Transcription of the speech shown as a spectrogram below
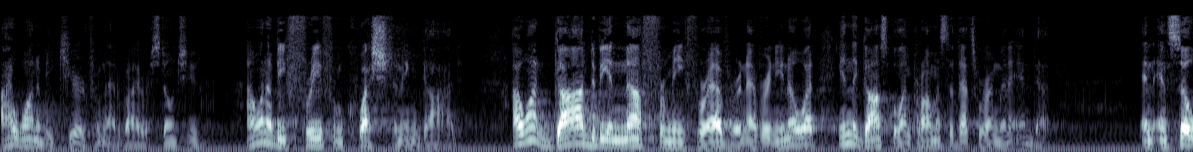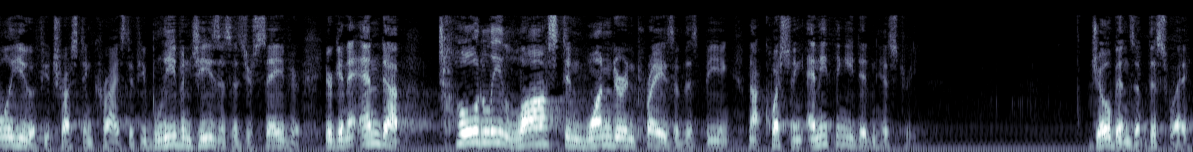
I want to be cured from that virus, don't you? I want to be free from questioning God. I want God to be enough for me forever and ever. And you know what? In the gospel, I'm promised that that's where I'm going to end up. And, and so will you if you trust in Christ. If you believe in Jesus as your Savior, you're going to end up totally lost in wonder and praise of this being, not questioning anything he did in history. Job ends up this way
